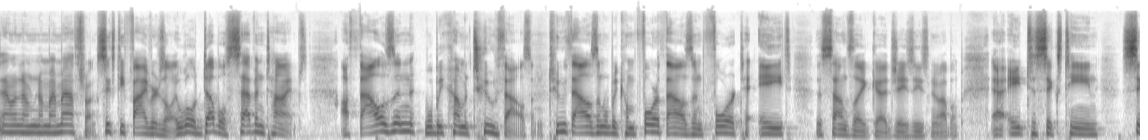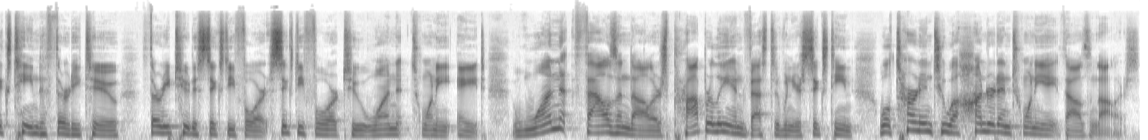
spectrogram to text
my math's wrong. 65 years old. It will double seven times. A thousand will become 2,000. 2,000 will become 4,000. Four to eight. This sounds like uh, Jay Z's new album. Uh, eight to 16. 16 to 32. 32 to 64. 64 to 128. $1,000 properly invested when you're 16 will turn into $128,000.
